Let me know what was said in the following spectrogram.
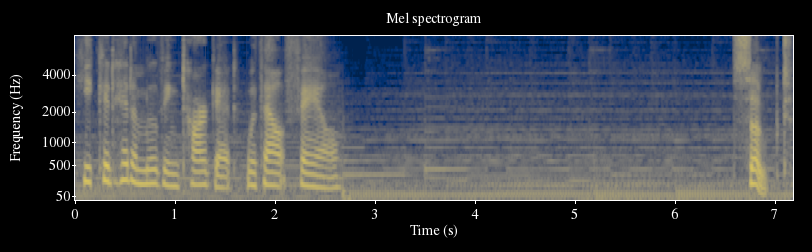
he could hit a moving target without fail. Soaked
